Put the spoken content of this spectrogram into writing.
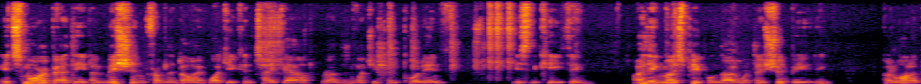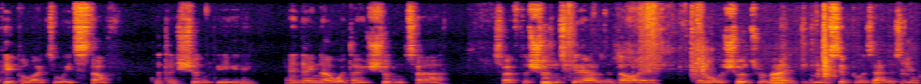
It's more about the omission from the diet, what you can take out rather than what you can put in, is the key thing. I think most people know what they should be eating, but a lot of people like to eat stuff that they shouldn't be eating, and they know what those shouldn'ts are. So if the shouldn'ts get out of the diet, then all the shoulds remain. I mean, simple as that, isn't it?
